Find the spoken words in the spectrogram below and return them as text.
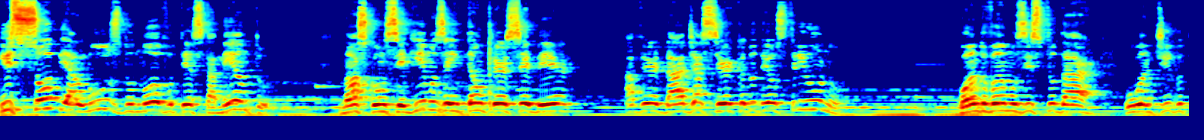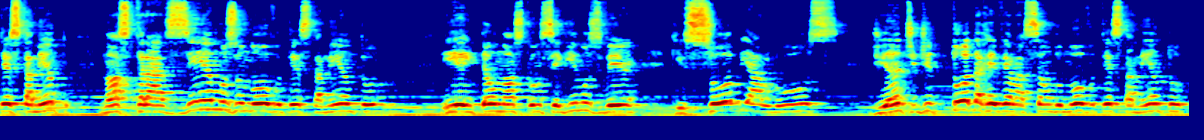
E sob a luz do Novo Testamento, nós conseguimos então perceber a verdade acerca do Deus triuno. Quando vamos estudar o Antigo Testamento, nós trazemos o Novo Testamento e então nós conseguimos ver que, sob a luz, diante de toda a revelação do Novo Testamento,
